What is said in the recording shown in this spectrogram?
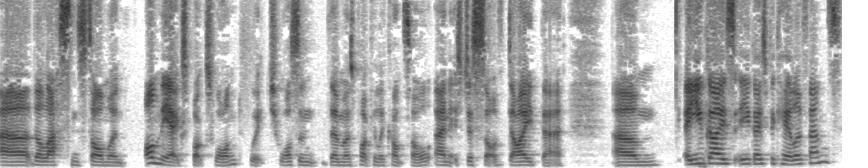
uh, the last installment on the Xbox One, which wasn't the most popular console, and it's just sort of died there. Um, are you guys are you guys big Halo fans?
